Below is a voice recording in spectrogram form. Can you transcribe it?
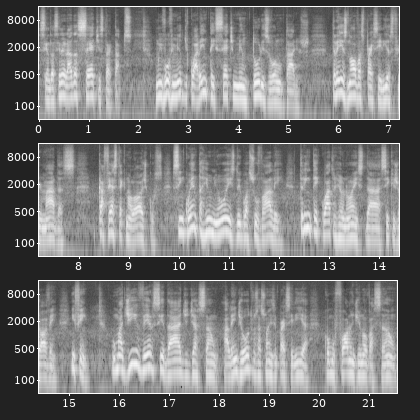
sendo aceleradas 7 startups. Um envolvimento de 47 mentores voluntários, três novas parcerias firmadas, cafés tecnológicos, 50 reuniões do Iguaçu Valley, 34 reuniões da SIC Jovem, enfim, uma diversidade de ação, além de outras ações em parceria, como Fórum de Inovação,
